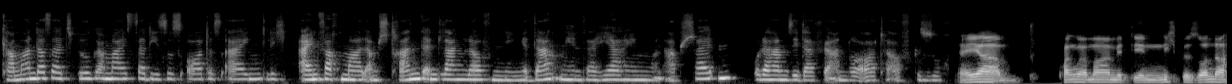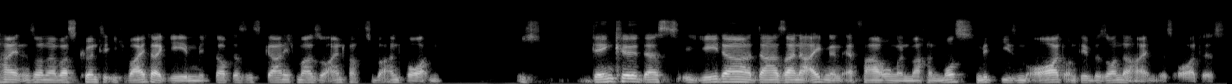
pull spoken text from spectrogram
Kann man das als Bürgermeister dieses Ortes eigentlich einfach mal am Strand entlanglaufen, den Gedanken hinterherhängen und abschalten? Oder haben Sie dafür andere Orte aufgesucht? Naja, fangen wir mal mit den nicht Besonderheiten, sondern was könnte ich weitergeben? Ich glaube, das ist gar nicht mal so einfach zu beantworten. Ich denke, dass jeder da seine eigenen Erfahrungen machen muss mit diesem Ort und den Besonderheiten des Ortes.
